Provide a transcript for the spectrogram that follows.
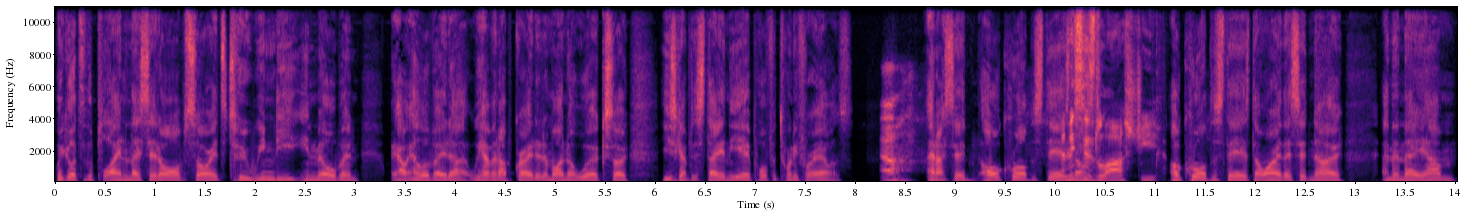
we got to the plane, and they said, "Oh, I'm sorry, it's too windy in Melbourne. Our elevator, we haven't upgraded. It might not work, so you just gonna have to stay in the airport for 24 hours." Oh, And I said, "I'll crawl up the stairs." And this Don't- is last year. I'll crawl up the stairs. Don't worry. They said no, and then they um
